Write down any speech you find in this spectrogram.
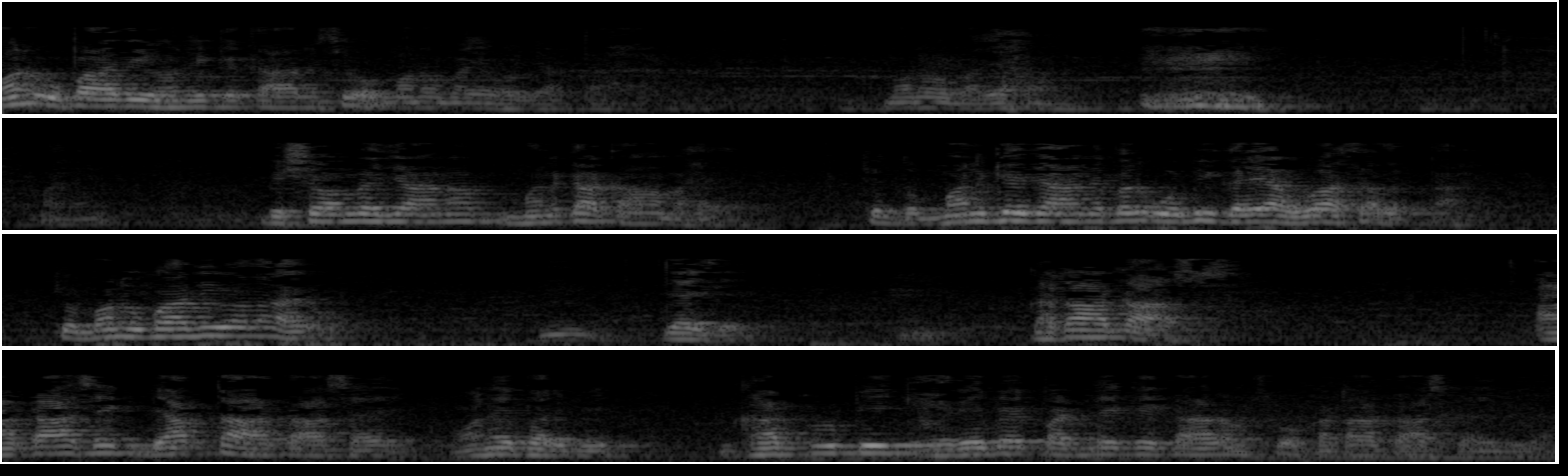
मन उपाधि होने के कारण से वो मनोमय हो जाता है। मनोमय। विषयों में जाना मन का काम है, किंतु मन के जाने पर वो भी गया हुआ सा लगता है। क्यों मन उपाधि वाला है वो। जैसे घटाकाश आकाश। एक व्याप्त आकाश है, होने पर भी घट रूपी घेरे में पड़ने के कारण उसको घटाकाश कह दिया।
